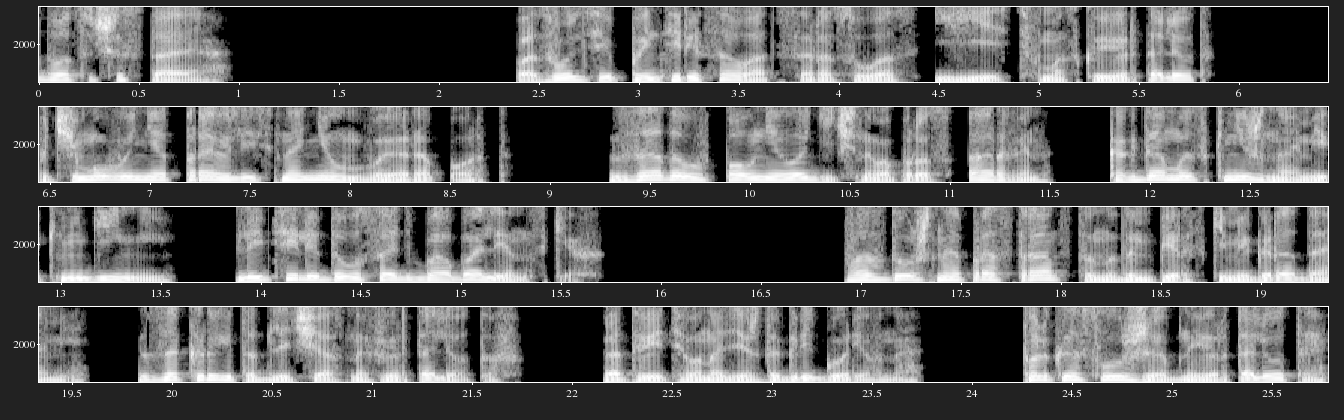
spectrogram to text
26. Позвольте поинтересоваться, раз у вас есть в Москве вертолет, почему вы не отправились на нем в аэропорт? Задал вполне логичный вопрос Арвин, когда мы с княжнами и княгиней летели до усадьбы Оболенских. Воздушное пространство над имперскими городами закрыто для частных вертолетов, ответила Надежда Григорьевна. Только служебные вертолеты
